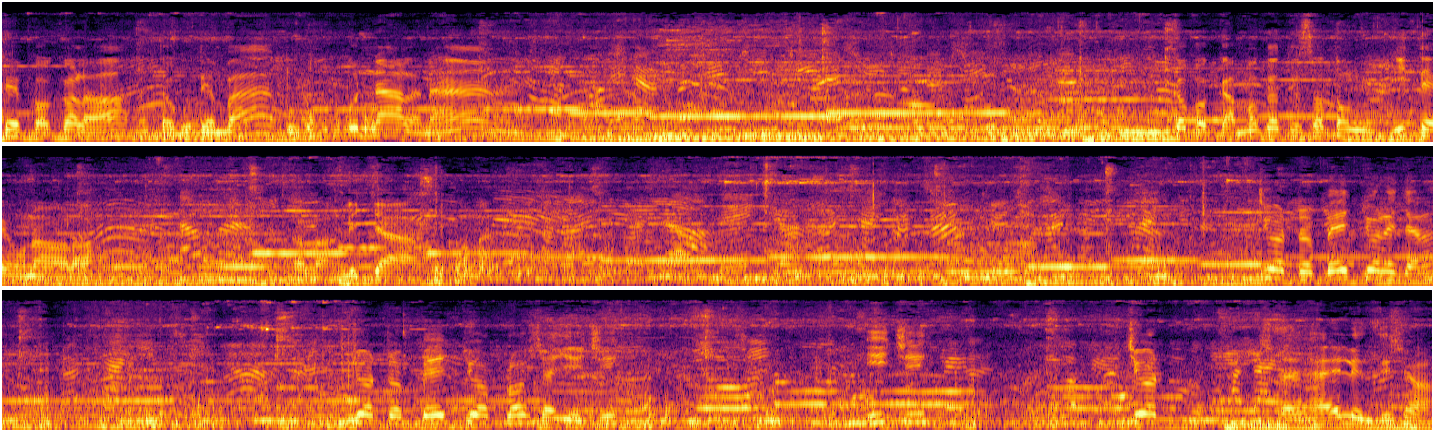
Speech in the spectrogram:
kẹp bỏ con là tao cũng tiền bá cụ cũng quân na là nè. Có vật cảm có từ sáu tông ít tèo nào đó là đi trà sẽ không ạ chưa trở bé chưa lấy chả nó chưa trở bé chưa bao xa gì chứ? Ý chứ? Chưa. Hãy hãy lên gì sao?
